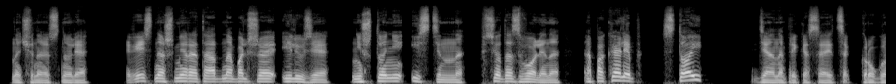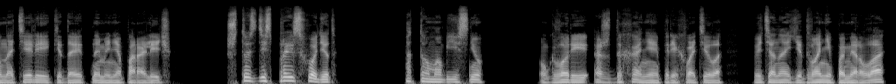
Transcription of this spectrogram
— начинаю с нуля. «Весь наш мир — это одна большая иллюзия. Ничто не истинно, все дозволено. Апокалип... Стой!» Диана прикасается к кругу на теле и кидает на меня паралич. «Что здесь происходит?» «Потом объясню». У Глории аж дыхание перехватило, ведь она едва не померла,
